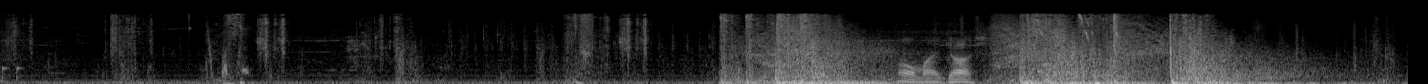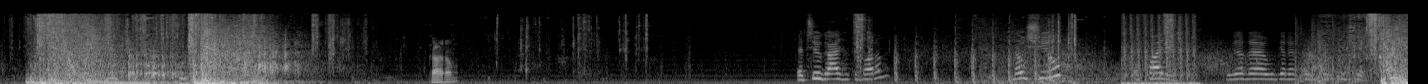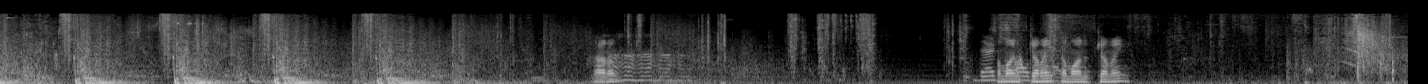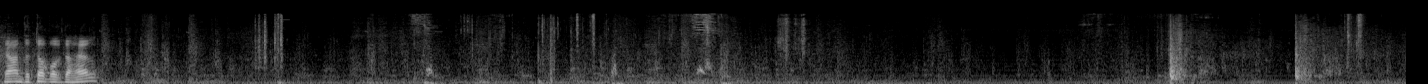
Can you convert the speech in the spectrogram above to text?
Oh my gosh. Got him. Are two guys at the bottom. No shield. They're fighting. We gotta, we gotta, we gotta push it. Got him. Someone's coming, dead. someone is coming. Yeah, on the top of the hill.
